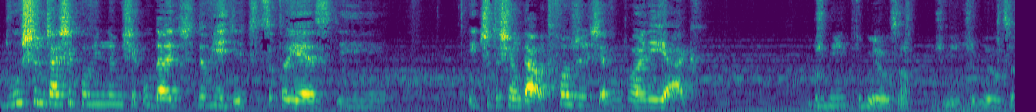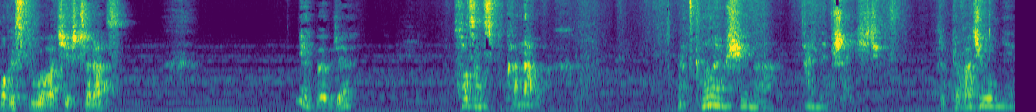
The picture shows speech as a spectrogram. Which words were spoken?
dłuższym czasie powinno mi się udać dowiedzieć, co to jest i, i czy to się da otworzyć, ewentualnie jak. Brzmi intrygująco. Brzmi intrygująco. Mogę spróbować jeszcze raz? Niech będzie. Chodząc po kanałach, natknąłem się na tajne przejście, które prowadziło mnie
